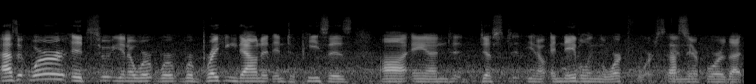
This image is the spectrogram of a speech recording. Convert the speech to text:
as it were, it's you know we're, we're, we're breaking down it into pieces uh, and just you know enabling the workforce, That's and therefore that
